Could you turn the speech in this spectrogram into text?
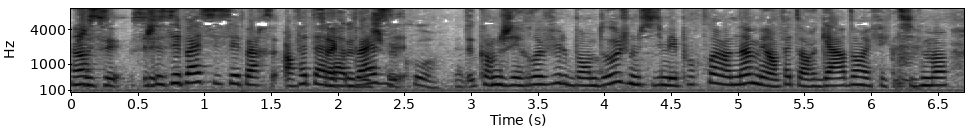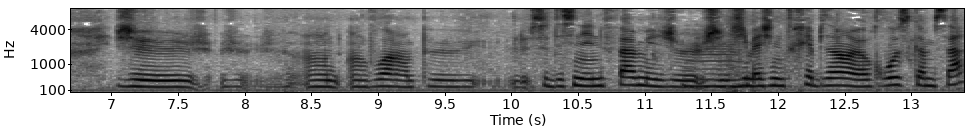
je, sais, sais pas si c'est parce. En fait, à la base, quand j'ai revu le bandeau, je me suis dit, mais pourquoi un homme? Et en fait, en regardant, effectivement, je, on, voit un peu se dessiner une femme et hmm. j'imagine très bien euh, Rose comme ça.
